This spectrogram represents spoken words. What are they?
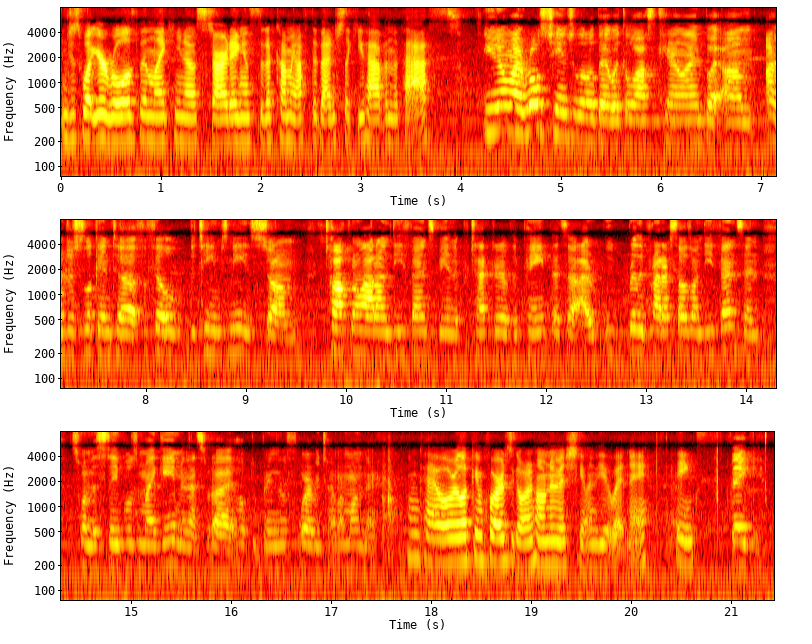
and just what your role has been like. You know, starting instead of coming off the bench like you have in the past. You know, my roles changed a little bit with the loss of Caroline, but um, I'm just looking to fulfill the team's needs. So I'm talking a lot on defense, being the protector of the paint. That's a, I, we really pride ourselves on defense, and it's one of the staples of my game, and that's what I hope to bring to the floor every time I'm on there. Okay, well, we're looking forward to going home to Michigan with you, Whitney. Thanks. Thank you.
